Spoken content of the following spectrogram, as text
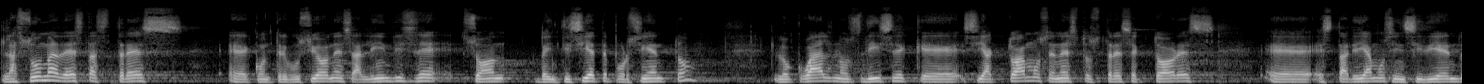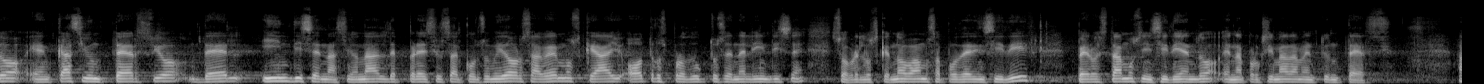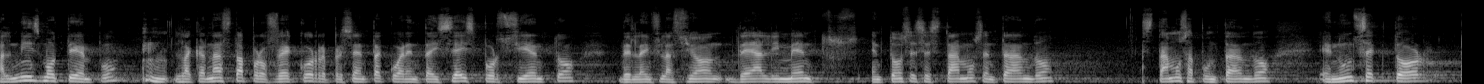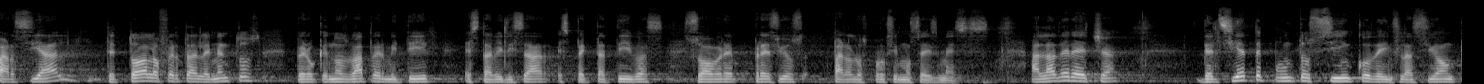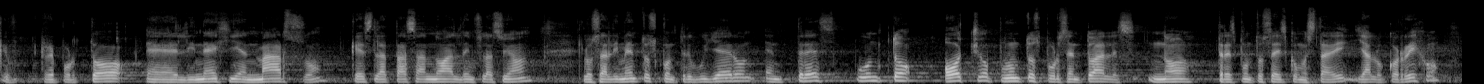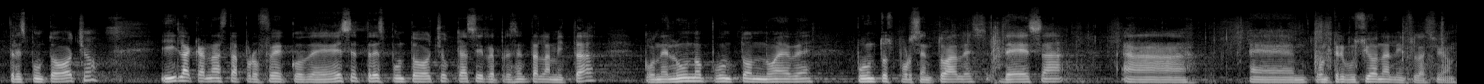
La suma de estas tres eh, contribuciones al índice son 27%, lo cual nos dice que si actuamos en estos tres sectores, eh, estaríamos incidiendo en casi un tercio del índice nacional de precios al consumidor. Sabemos que hay otros productos en el índice sobre los que no vamos a poder incidir, pero estamos incidiendo en aproximadamente un tercio. Al mismo tiempo, la canasta Profeco representa 46% de la inflación de alimentos. Entonces estamos entrando, estamos apuntando en un sector parcial de toda la oferta de alimentos, pero que nos va a permitir estabilizar expectativas sobre precios para los próximos seis meses. A la derecha, del 7.5 de inflación que reportó el INEGI en marzo, que es la tasa anual de inflación, los alimentos contribuyeron en 3.8 puntos porcentuales, no 3.6 como está ahí, ya lo corrijo, 3.8. Y la canasta Profeco de ese 3.8 casi representa la mitad, con el 1.9 puntos porcentuales de esa ah, eh, contribución a la inflación.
